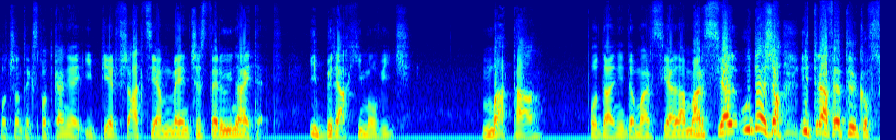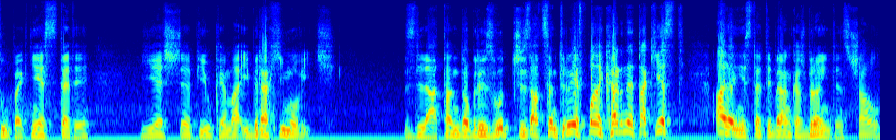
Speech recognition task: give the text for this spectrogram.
Początek spotkania i pierwsza akcja Manchester United. Ibrahimowicz. Mata. Podanie do Marsjala. Marsjal uderza i trafia tylko w słupek, niestety. Jeszcze piłkę ma Ibrahimowicz. Zlatan dobry zwód, czy zacentruje w pole karne? Tak jest, ale niestety bramkarz broni ten strzał.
